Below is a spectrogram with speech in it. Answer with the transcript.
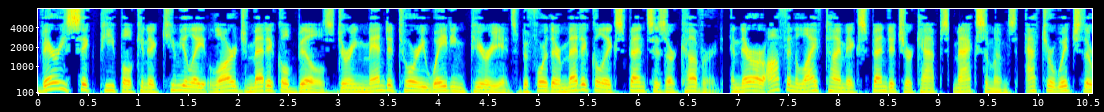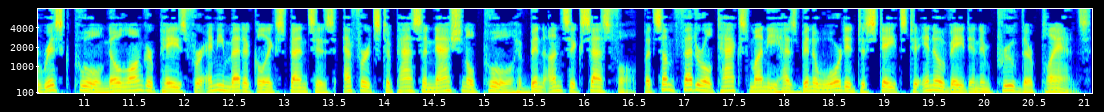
Very sick people can accumulate large medical bills during mandatory waiting periods before their medical expenses are covered, and there are often lifetime expenditure caps maximums, after which the risk pool no longer pays for any medical expenses. Efforts to pass a national pool have been unsuccessful, but some federal tax money has been awarded to states to innovate and improve their plans.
